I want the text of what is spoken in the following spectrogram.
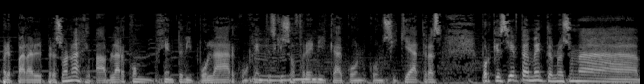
preparar el personaje, hablar con gente bipolar, con gente esquizofrénica, con, con psiquiatras, porque ciertamente no es una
